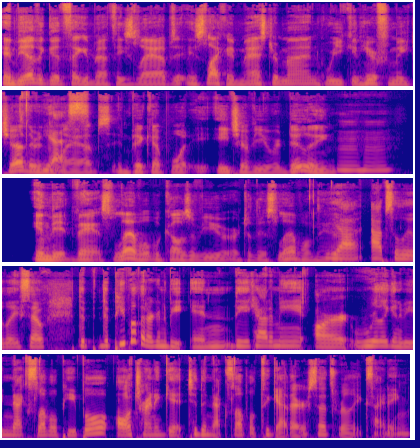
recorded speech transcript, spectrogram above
And the other good thing about these labs, it's like a mastermind where you can hear from each other in Yes. the labs and pick up what each of you are doing Mm-hmm. in the advanced level because of you are to this level now. Yeah, absolutely. So the the people that are going to be in the academy are really going to be next level people, all trying to get to the next level together. So it's really exciting.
